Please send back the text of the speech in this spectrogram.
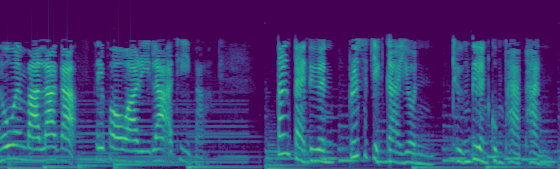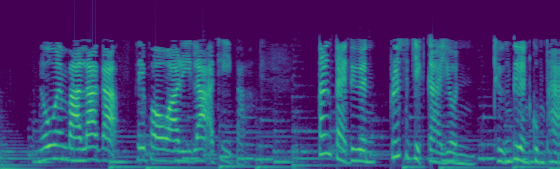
နိုဝင်ဘာလကဖေဖော်ဝါရီလအထိပါ ตั้งแต่เดือนพฤศจิกายน ถึงเดือนกุมภาพันธ์ နိုဝင်ဘာလကဖေဖော်ဝါရီလအထိပါ ตั้งแต่เดือนพฤศจิกายน ถึงเดือนกุมภา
